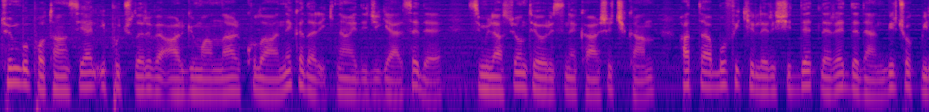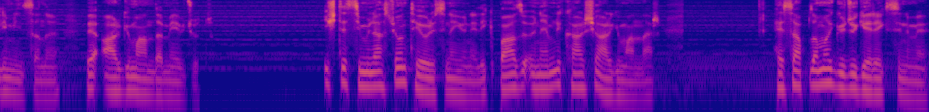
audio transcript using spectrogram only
Tüm bu potansiyel ipuçları ve argümanlar kulağa ne kadar ikna edici gelse de simülasyon teorisine karşı çıkan, hatta bu fikirleri şiddetle reddeden birçok bilim insanı ve argüman da mevcut. İşte simülasyon teorisine yönelik bazı önemli karşı argümanlar. Hesaplama gücü gereksinimi,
